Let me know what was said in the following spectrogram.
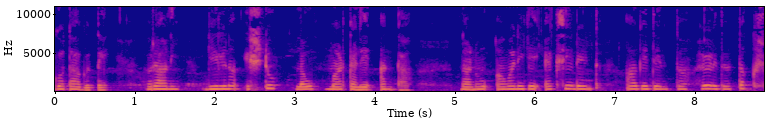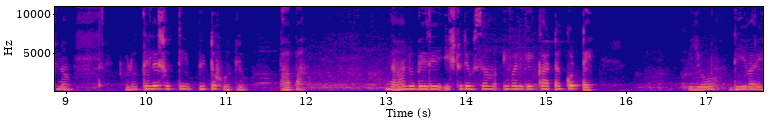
ಗೊತ್ತಾಗುತ್ತೆ. ರಾಣಿ, ಗಿರಿನ ಎಷ್ಟು ಲವ್ ಮಾಡ್ತಾನೆ ಅಂತ. ನಾನು ಅವನಿಗೆ ಆಕ್ಸಿಡೆಂಟ್ ಆಗಿದೆ ಅಂತ ಹೇಳಿದ ತಕ್ಷಣ ಅವಳು ತಲೆ ಸುತ್ತಿ ಬಿದ್ದು ಹೋದ್ಲು. ಪಾಪ, ನಾನು ಬೇರೆ ಇಷ್ಟು ದಿವಸ ಇವಳಿಗೆ ಕಾಟ ಕೊಟ್ಟೆ. ಅಯ್ಯೋ ದೇವರೇ,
